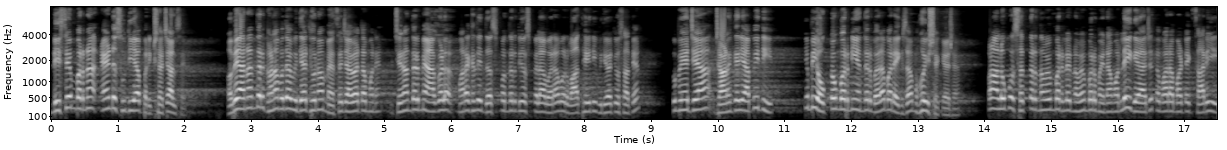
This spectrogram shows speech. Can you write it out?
ડિસેમ્બરના એન્ડ સુધી આ પરીક્ષા ચાલશે. હવે આના અંદર ઘણા બધા વિદ્યાર્થીઓના મેસેજ આવ્યા હતા મને. જેના અંદર મેં આગળ, મારા ખ્યાલથી દસ પંદર દિવસ પહેલાં બરાબર વાત થઈ હતી વિદ્યાર્થીઓ સાથે. તો મેં જ્યાં જાણકારી આપી હતી કે ભાઈ ઓક્ટોબરની અંદર બરાબર એક્ઝામ હોઈ શકે છે. પણ આ લોકો સત્તર નવેમ્બર એટલે નવેમ્બર મહિનામાં લઈ ગયા છે. તમારા માટે એક સારી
